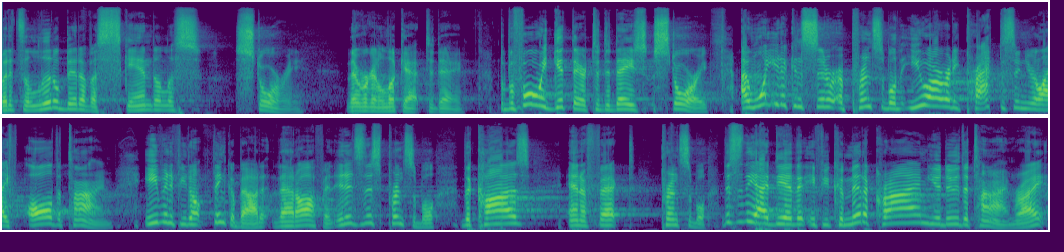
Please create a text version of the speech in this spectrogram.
but it's a little bit of a scandalous story that we're going to look at today. But before we get there to today's story, I want you to consider a principle that you already practice in your life all the time, even if you don't think about it that often. And it's this principle the cause and effect principle. This is the idea that if you commit a crime, you do the time, right?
